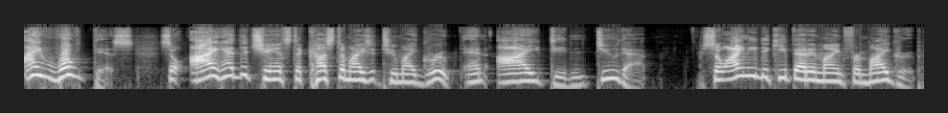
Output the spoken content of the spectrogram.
I wrote this, so I had the chance to customize it to my group, and I didn't do that. So I need to keep that in mind for my group.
